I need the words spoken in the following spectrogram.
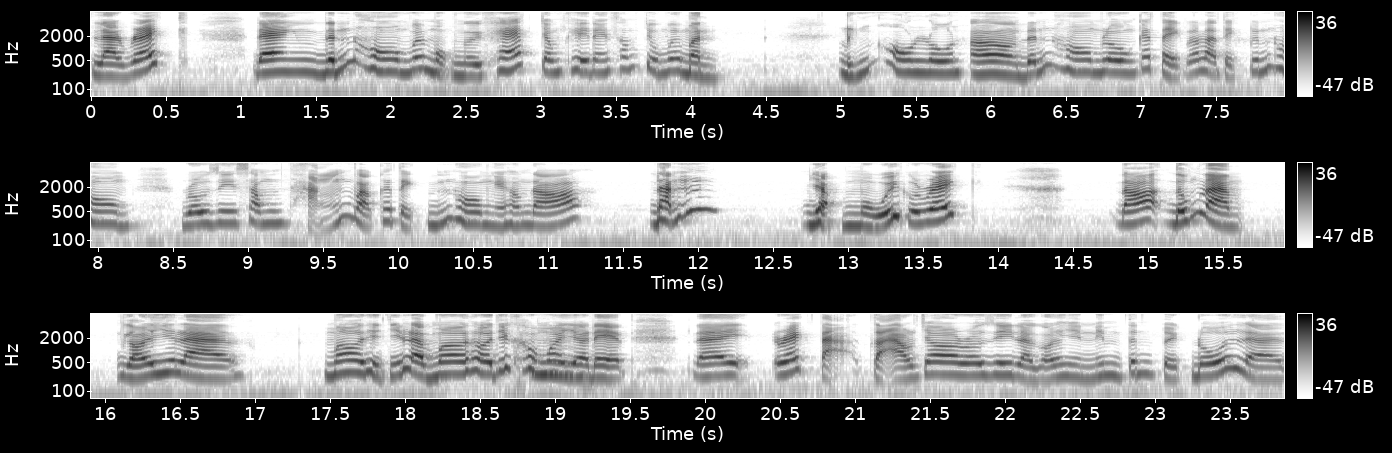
là Rex đang đính hôn với một người khác trong khi đang sống chung với mình. Đính hôn luôn? Ờ đính hôn luôn. Cái tiệc đó là tiệc đính hôn. Rosie xông thẳng vào cái tiệc đính hôn ngày hôm đó đánh dập mũi của Rex đó đúng là gọi như là mơ thì chỉ là mơ thôi chứ không Ừ. bao giờ đẹp. Đây Red tạo tạo cho Rosie là gọi là niềm tin tuyệt đối là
